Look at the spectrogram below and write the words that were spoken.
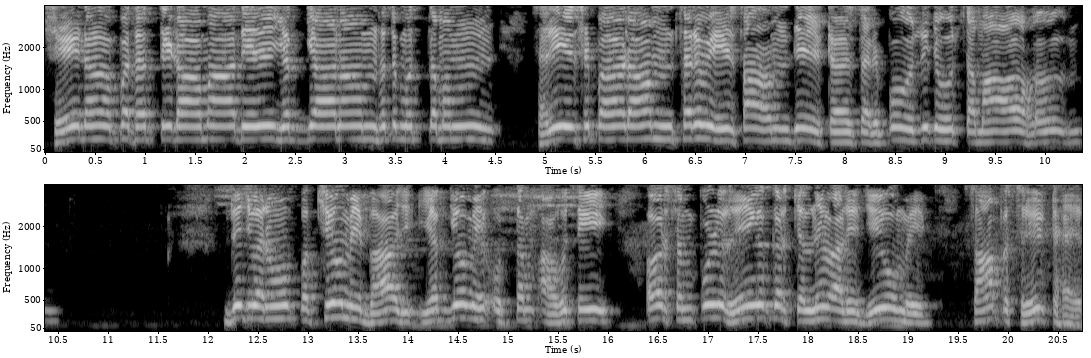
शेन पथत्रिणामादिर्यज्ञानाम हृतमुत्तम सरीसृपाणाम सर्वेशा ज्येष्ठ सर्पो द्विजवरों, पक्षियों में बाज, यज्ञों में उत्तम आहुति और संपूर्ण रेंग कर चलने वाले जीवों में सांप श्रेष्ठ है।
